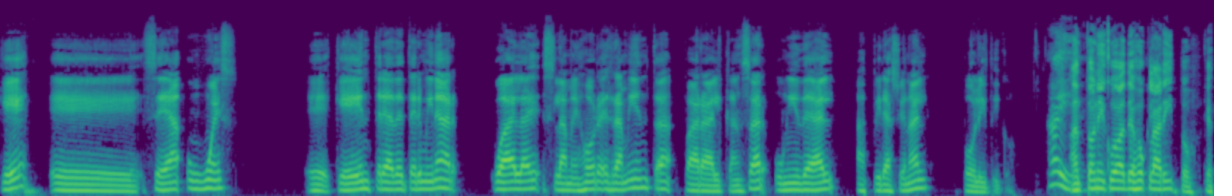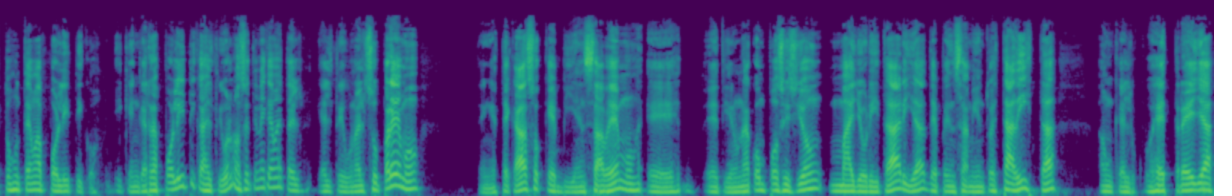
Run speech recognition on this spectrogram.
que eh, sea un juez eh, que entre a determinar cuál es la mejor herramienta para alcanzar un ideal aspiracional político. Ay, Anthony Cuevas dejó clarito que esto es un tema político y que en guerras políticas el tribunal no se tiene que meter. El Tribunal Supremo, en este caso, que bien sabemos, eh, tiene una composición mayoritaria de pensamiento estadista, aunque el juez Estrella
